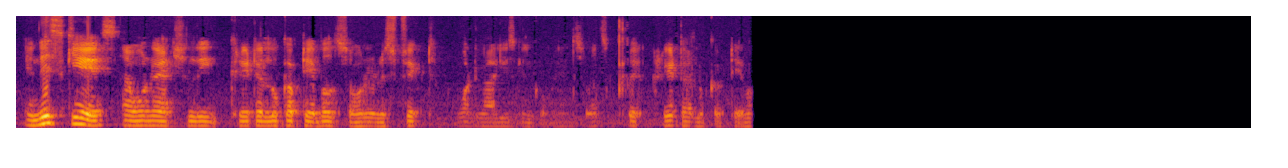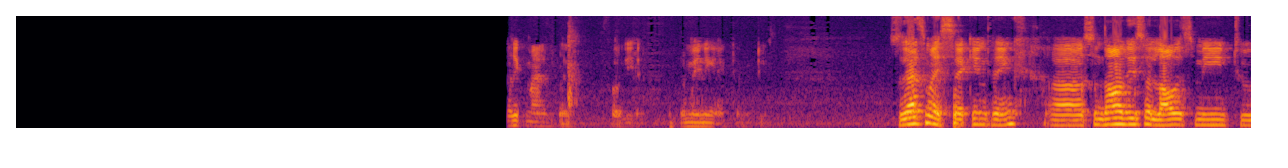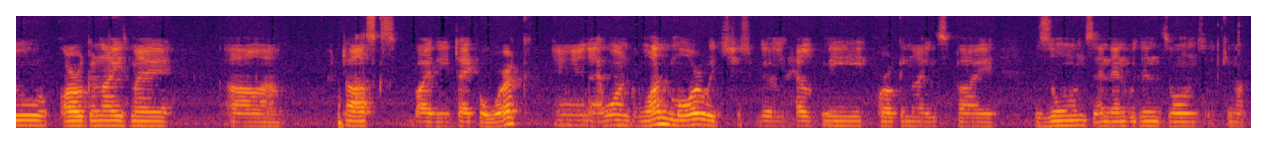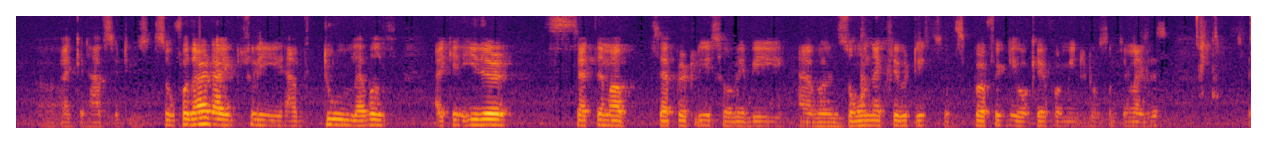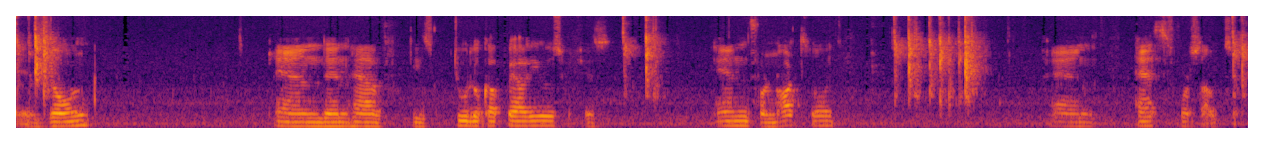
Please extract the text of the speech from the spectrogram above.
in this case, I want to actually create a lookup table, so I want to restrict what values can go in. So let's create a lookup table. Project management for the remaining activities. So that's my second thing. Uh, so now this allows me to organize my uh, tasks by the type of work and I want one more which will help me organize by zones and then within zones it cannot uh, I can have cities. So for that I actually have two levels. I can either set them up separately so maybe have a zone activity. So it's perfectly okay for me to do something like this. Say zone. And then have these two lookup values which is N for north zone and S for south zone.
